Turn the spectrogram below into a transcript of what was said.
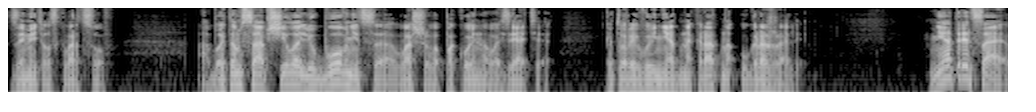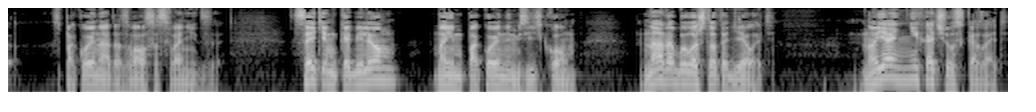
заметил Скворцов. «Об этом сообщила любовница вашего покойного зятя, которой вы неоднократно угрожали». «Не отрицаю», спокойно отозвался Сванидзе. С этим кобелем, моим покойным зятьком, надо было что-то делать. Но я не хочу сказать.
